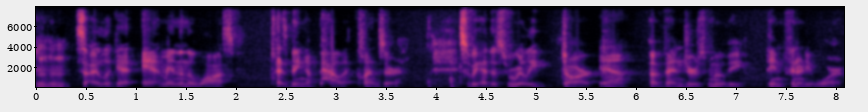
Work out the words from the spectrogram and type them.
Mhm. So I look at Ant Man and the Wasp as being a palate cleanser. So we had this really dark Yeah. Avengers movie, The Infinity War,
